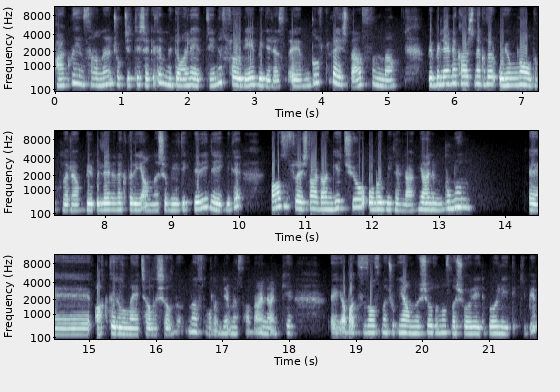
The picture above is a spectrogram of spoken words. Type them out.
farklı insanların çok ciddi şekilde müdahale ettiğini söyleyebiliriz. E, bu süreçte aslında birbirlerine karşı ne kadar uyumlu oldukları, birbirlerine ne kadar iyi anlaşabildikleriyle ilgili bazı süreçlerden geçiyor olabilirler. Yani bunun e, aktarılmaya çalışıldı. Nasıl olabilir? Mesela derler ki e, ya bak siz aslında çok iyi anlaşıyordunuz da şöyleydi böyleydi gibi.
